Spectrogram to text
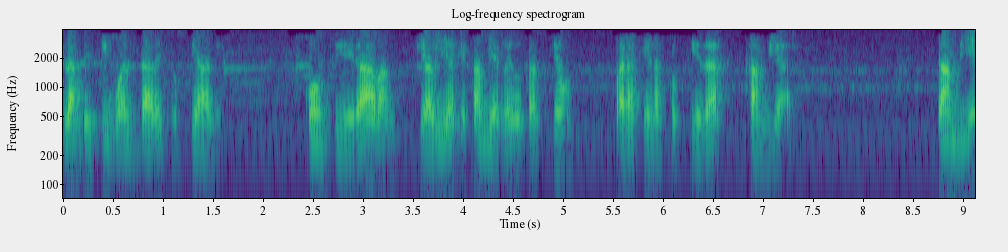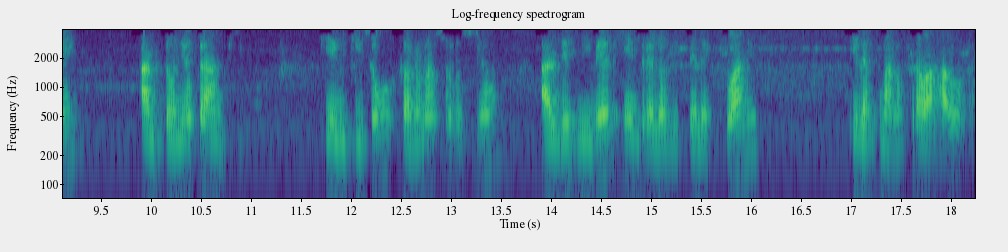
las desigualdades sociales, consideraban que había que cambiar la educación para que la sociedad cambiara. También Antonio Gramsci quien quiso buscar una solución al desnivel entre los intelectuales y las manos trabajadoras.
